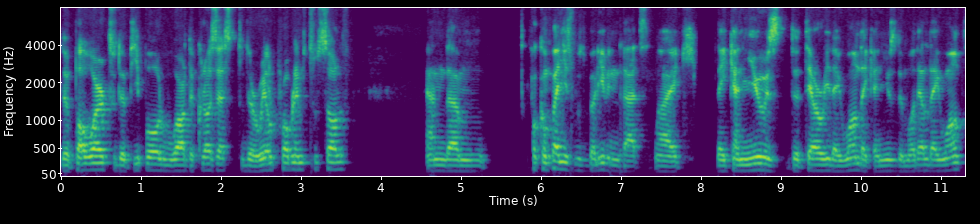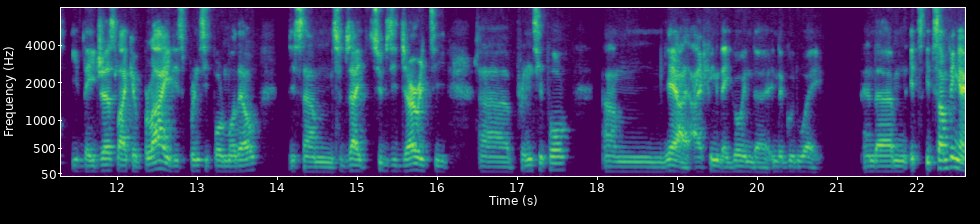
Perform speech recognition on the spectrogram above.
the power to the people who are the closest to the real problems to solve and um, for companies who believe in that like they can use the theory they want they can use the model they want. If they just like apply this principle model this um, subsidiarity uh, principle um, yeah i think they go in the in the good way. And um, it's it's something I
